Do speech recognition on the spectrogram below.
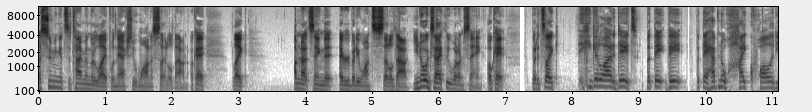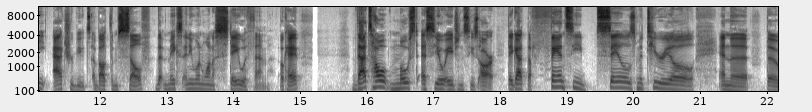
assuming it's a time in their life when they actually want to settle down. Okay? Like I'm not saying that everybody wants to settle down. You know exactly what I'm saying. Okay. But it's like they can get a lot of dates, but they they but they have no high quality attributes about themselves that makes anyone want to stay with them, okay? That's how most SEO agencies are. They got the fancy sales material and the the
